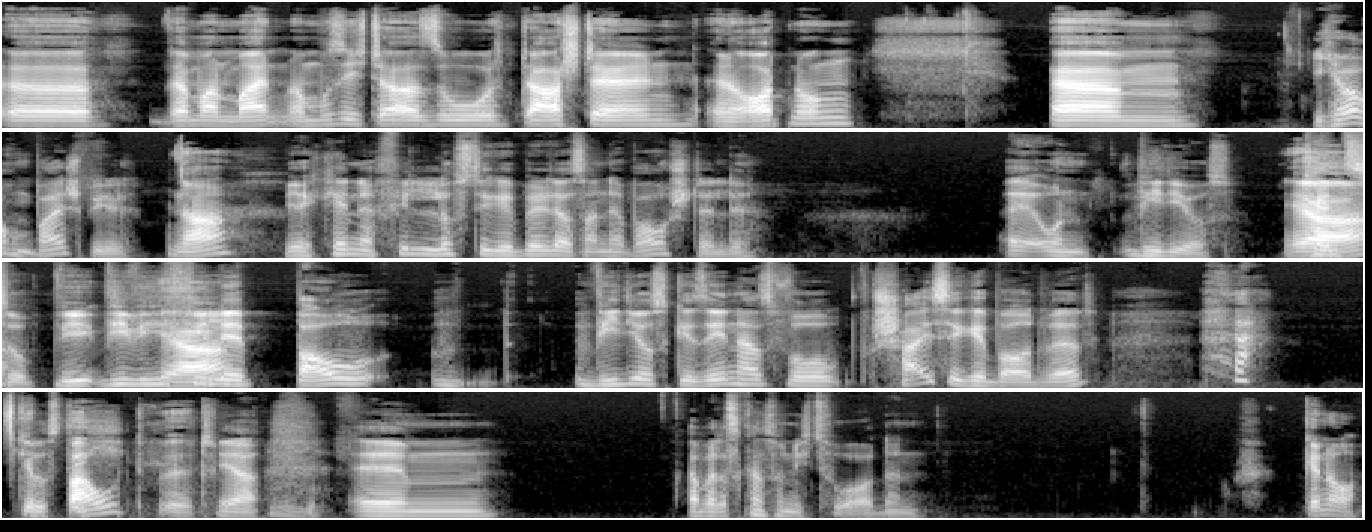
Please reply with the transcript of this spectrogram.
äh, wenn man meint, man muss sich da so darstellen, in Ordnung. Ähm, Ich habe auch ein Beispiel. na, Wir kennen ja viele lustige Bilder aus einer Baustelle. Äh, und Videos. ja. Kennst du? Wie, wie, wie Ja. viele Bauvideos gesehen hast, wo Scheiße gebaut wird? Lustig. gebaut wird. Ja. Ähm, aber das kannst du nicht zuordnen. Genau.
